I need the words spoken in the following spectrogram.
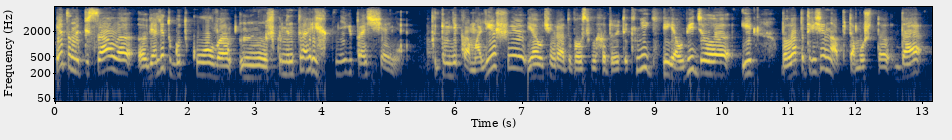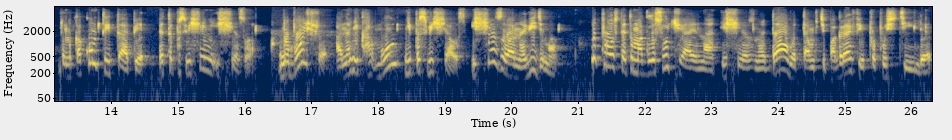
Это написала э, Виолетта Гудкова в комментариях к книге «Прощание» к дневникам Олеши. Я очень радовалась выходу этой книги. Я увидела и была потрясена, потому что, да, на каком-то этапе это посвящение исчезло. Но больше она никому не посвящалась. Исчезла она, видимо, ну, просто это могло случайно исчезнуть, да, вот там в типографии пропустили.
